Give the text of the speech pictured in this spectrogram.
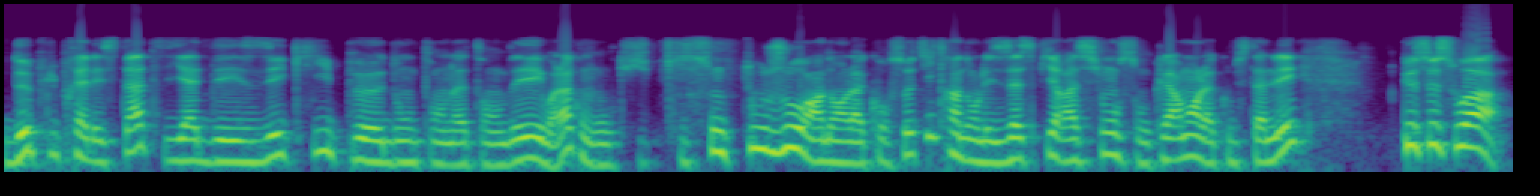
de plus près les stats, il y a des équipes euh, dont on attendait, voilà, qui, qui sont toujours hein, dans la course au titre, hein, dont les aspirations sont clairement la Coupe Stanley, que ce soit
